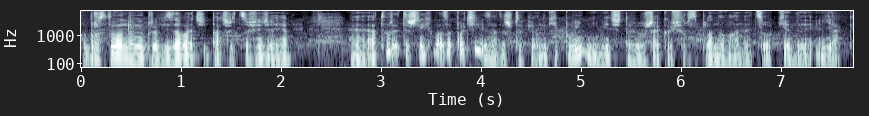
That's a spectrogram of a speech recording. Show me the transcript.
Po prostu będą improwizować i patrzeć, co się dzieje. E, A teoretycznie chyba zapłacili za te szczepionki. Powinni mieć to już jakoś rozplanowane, co, kiedy i jak.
